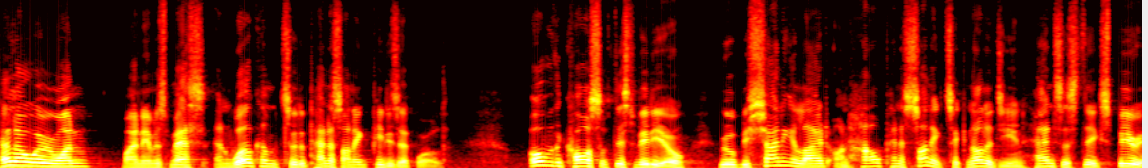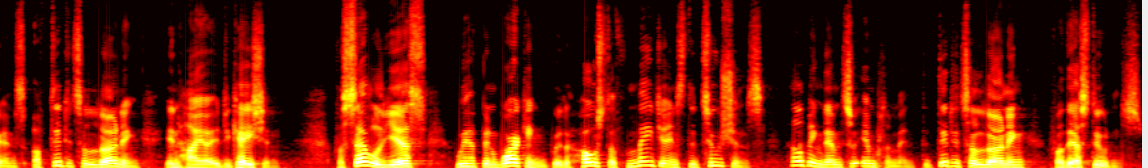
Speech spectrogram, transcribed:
Hello everyone, my name is Mads and welcome to the Panasonic PTZ world. Over the course of this video, we will be shining a light on how Panasonic technology enhances the experience of digital learning in higher education. For several years, we have been working with a host of major institutions, helping them to implement the digital learning for their students.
